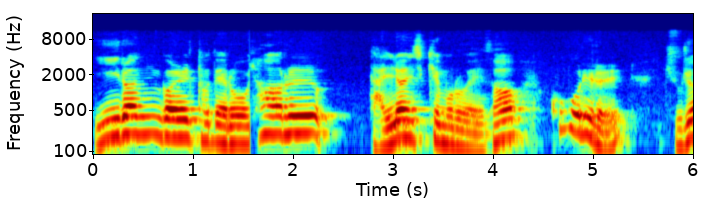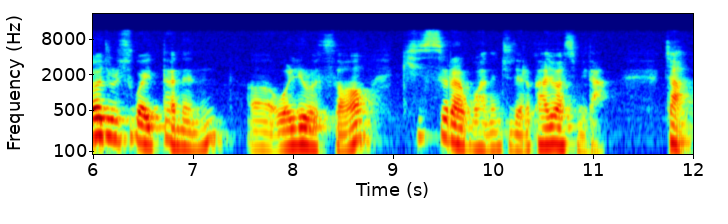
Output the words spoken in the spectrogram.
이런 걸 토대로 혀를 단련시킴으로 해서 코골이를 줄여줄 수가 있다는 어, 원리로서 키스라고 하는 주제를 가져왔습니다. 자,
